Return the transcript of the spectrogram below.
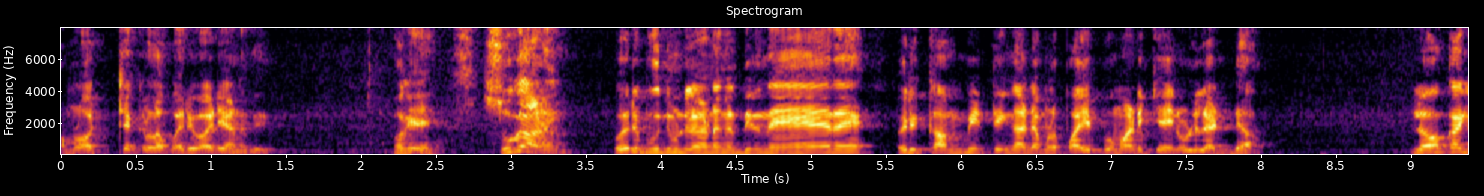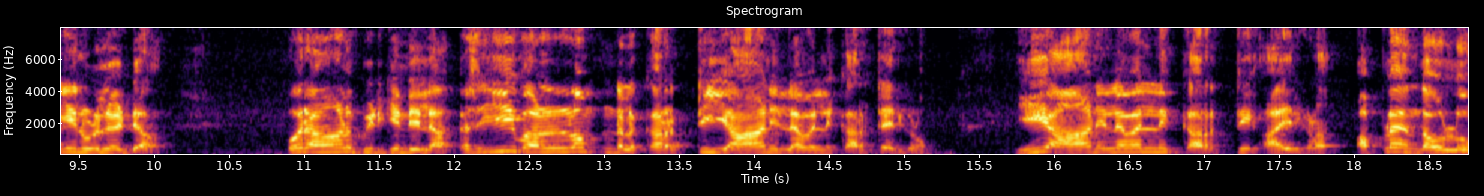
നമ്മൾ ഒറ്റയ്ക്കുള്ള പരിപാടിയാണിത്. ഓക്കെ സുഖമാണ് ഒരു ബുദ്ധിമുട്ടിലാണെങ്കിൽ ഇതിന് നേരെ ഒരു കമ്പി ഇട്ടിങ്ങാട്ട് നമ്മൾ പൈപ്പ് മടക്കി അതിനുള്ളിൽ ഇടുക. ലോക്കാക്കി അതിനുള്ളിൽ ഇടുക. ഒരാൾ പിടിക്കേണ്ടിയില്ല. പക്ഷേ ഈ വെള്ളം ഉണ്ടല്ലോ കറക്റ്റ് ഈ ആണി ലെവലിന് കറക്റ്റ് ആയിരിക്കണം. ഈ ആണി ലെവലിന് കറക്റ്റ് ആയിരിക്കണം. അപ്പോഴേ എന്താവുള്ളൂ?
